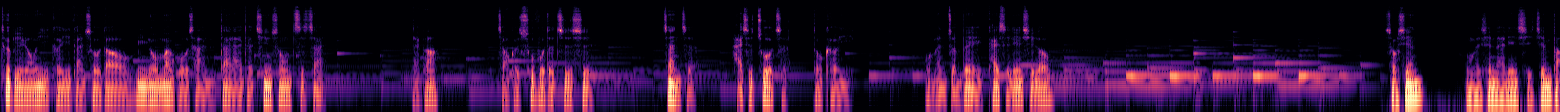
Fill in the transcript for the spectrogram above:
特别容易可以感受到运用慢活禅带来的轻松自在。来吧，找个舒服的姿势，站着还是坐着都可以。我们准备开始练习喽。首先，我们先来练习肩膀，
